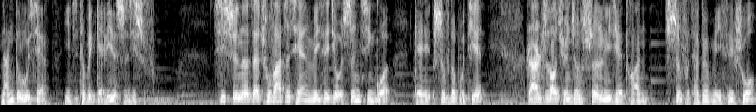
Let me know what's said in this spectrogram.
难度路线以及特别给力的司机师傅。其实呢，在出发之前，VC 就有申请过给师傅的补贴。然而，直到全程顺利结团，师傅才对 VC 说：“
